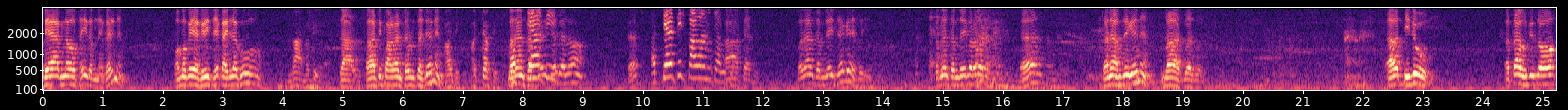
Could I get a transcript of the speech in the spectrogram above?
બે આજ્ઞાઓ થઈ તમને કરી ને? આમાં કઈ અઘરી છે? કાઢી નાખું? ના નથી. સારું. સવારથી પાડવાની શરૂ થશે ને? અત્યારથી. અત્યારથી. સમજાય છે બેનો? હે? અત્યારથી જ પાડવાનું ચાલુ હા છે. ત્યાંથી સમજાય છે કે ભાઈ તમને સમજાય બરોબર? હે? તને સમજાઈ ગઈ ને? બસ બસ બસ. હવે ત્રીજું. અત્યાર સુધી તો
